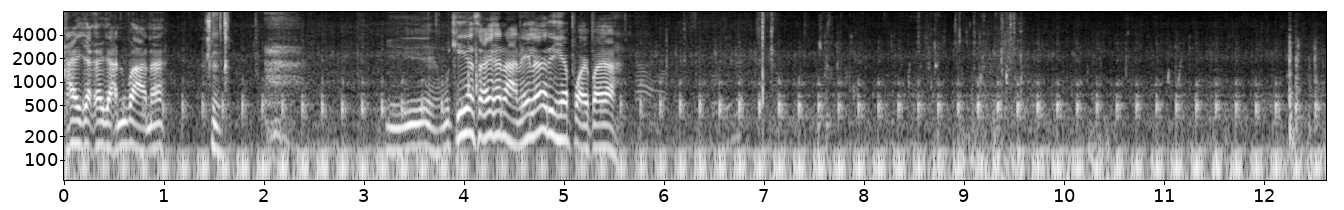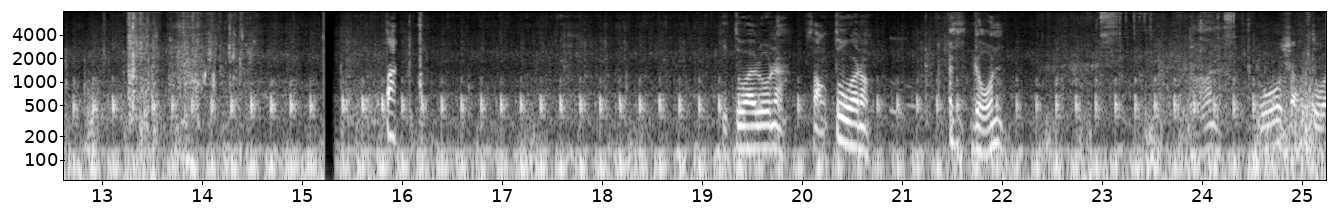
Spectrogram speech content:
ใครจะขยันกว่านะ นี่เมื่อกี้ก็ใส่ขนาดนี้แล้วที่เฮียปล่อยไปอะปักกี่ตัวรู้นะสองตัวเนาะโดน โดนโอ้สองตัว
